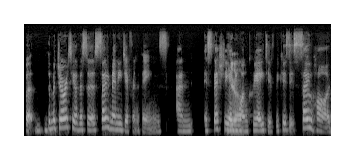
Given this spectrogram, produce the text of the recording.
But the majority of us are so many different things, and especially Yeah. anyone creative, because it's so hard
